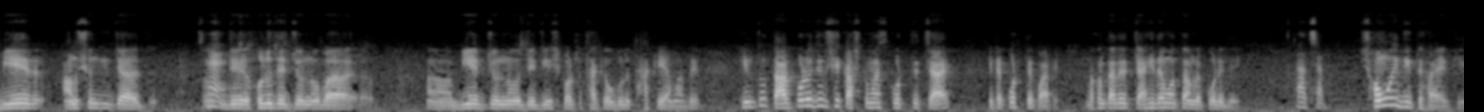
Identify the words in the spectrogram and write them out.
বিয়ের আনুষঙ্গিক যা হ্যাঁ। যে হলুদের জন্য বা বিয়ের জন্য যে জিনিসপত্র থাকে ওগুলো থাকে আমাদের। কিন্তু তারপরে যদি সে কাস্টমাইজ করতে চায় এটা করতে পারে। তখন তাদের চাহিদা মতো আমরা করে দেই। আচ্ছা। সময় দিতে হয় আর কি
